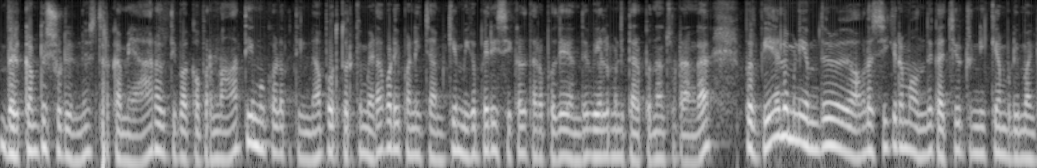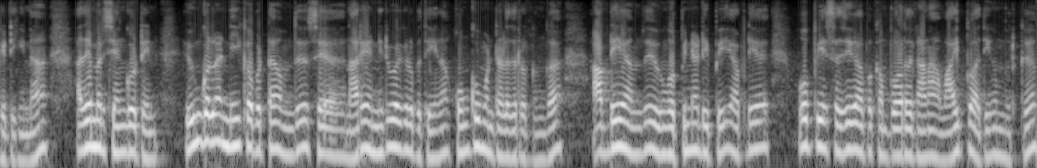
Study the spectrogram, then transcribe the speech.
வெல்கம் டு ஸ்டுடியோ நியூஸ் திறக்காம யாரை பற்றி பார்க்க போகிறோம்னா அதிமுகவில் பார்த்தீங்கன்னா பொறுத்த வரைக்கும் எடப்பாடி பழனிசாமிக்கு மிகப்பெரிய சிக்கல் தரப்போதே வந்து வேலுமணி தரப்பு தான் சொல்கிறாங்க இப்போ வேலுமணி வந்து அவ்வளோ சீக்கிரமாக வந்து கட்சி விட்டு நீக்க முடியுமா கேட்டிங்கன்னா அதே மாதிரி செங்கோட்டையன் இவங்கெல்லாம் நீக்கப்பட்டால் வந்து நிறைய நிர்வாகிகள் பார்த்தீங்கன்னா கொங்கு மண்டலத்தில் இருக்காங்க அப்படியே வந்து இவங்க பின்னாடி போய் அப்படியே ஓபிஎஸ் சசிகலா பக்கம் போகிறதுக்கான வாய்ப்பு அதிகம் இருக்குது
